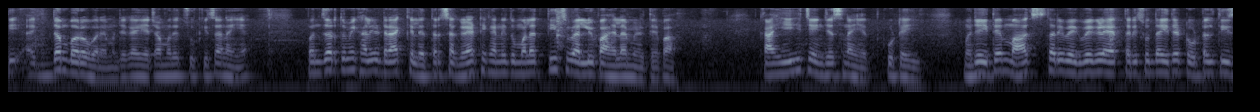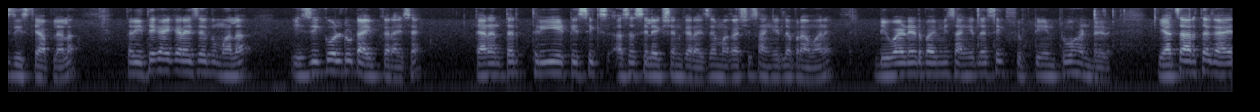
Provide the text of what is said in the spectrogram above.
ती एकदम बरोबर आहे. म्हणजे काही याच्यामध्ये चुकीचं नाही आहे पण जर तुम्ही खाली ड्रॅग केले तर सगळ्या ठिकाणी तुम्हाला तीच व्हॅल्यू पाहायला मिळते पहा. काहीही चेंजेस नाही आहेत कुठेही. म्हणजे इथे मार्क्स तरी वेगवेगळे आहेत तरीसुद्धा इथे टोटल तीच दिसते आपल्याला. तर इथे काय करायचं आहे तुम्हाला? इज इक्वल टू टाईप करायचं आहे त्यानंतर थ्री एटी सिक्स असं सिलेक्शन करायचं आहे मगाशी सांगितल्याप्रमाणे. डिवायडेड बाय मी सांगितलं सिक्स फिफ्टी इंटू हंड्रेड याचा अर्थ काय?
